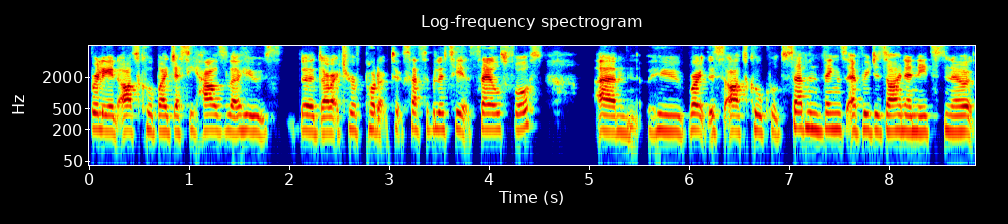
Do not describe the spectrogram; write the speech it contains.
brilliant article by Jesse Hausler, who's the director of product accessibility at Salesforce, um, who wrote this article called Seven Things Every Designer Needs to Know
